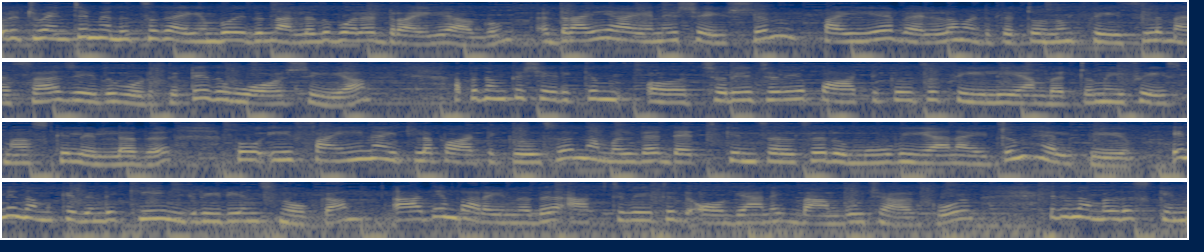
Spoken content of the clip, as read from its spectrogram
ഒരു ട്വന്റി മിനിറ്റ്സ് കഴിയുമ്പോൾ ഇത് നല്ലതുപോലെ ഡ്രൈ ആകും. ഡ്രൈ ആയതിന് ശേഷം പയ്യെ വെള്ളം എടുത്തിട്ടൊന്നും ഫേസിൽ മസാജ് ചെയ്ത് കൊടുത്തിട്ട് ഇത് വാഷ് ചെയ്യാം. അപ്പോൾ നമുക്ക് ശരിക്കും ചെറിയ ചെറിയ പാർട്ടിക്കിൾസ് ഫീൽ ചെയ്യാൻ പറ്റും ഈ ഫേസ് മാസ്കിൽ ഉള്ളത് അപ്പോൾ ഈ ഫൈൻ ആയിട്ടുള്ള പാർട്ടിക്കിൾസ് നമ്മളുടെ ഡെഡ് സ്കിൻ സെൽസ് റിമൂവ് ചെയ്യാനായിട്ടും ഹെൽപ്പ് ചെയ്യും. ഇനി നമുക്ക് ഇതിന്റെ കീ ഇൻഗ്രീഡിയൻസ് നോക്കാം. ആദ്യം പറയുന്നത് ആക്ടിവേറ്റഡ് ഓർഗാനിക് ബാംബൂ ചാർക്കോൾ ഇത് നമ്മളുടെ സ്കിൻ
